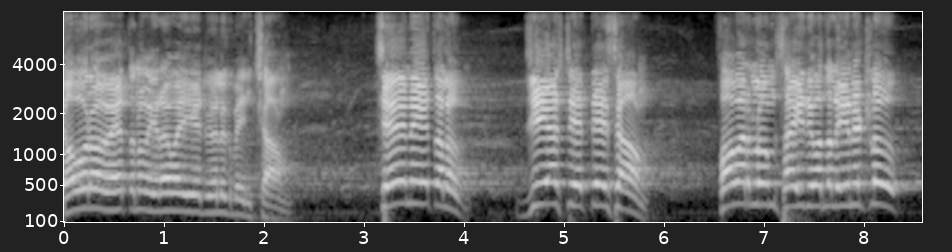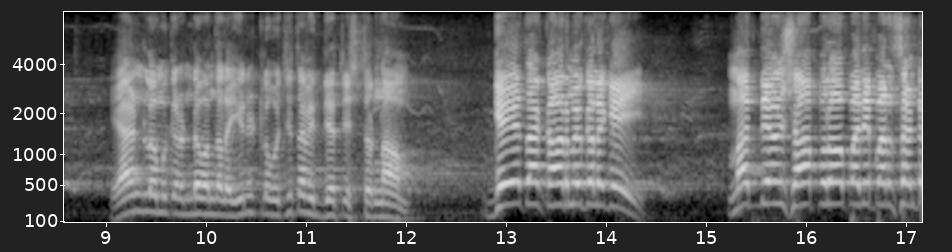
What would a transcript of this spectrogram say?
గౌరవ వేతనం ఇరవై ఐదు వేలకు పెంచాం. చేనేతలు జిఎస్టీ ఎత్తేసాం పవర్ లూమ్స్ ఐదు వందల యూనిట్లు హ్యాండ్లూమ్కి రెండు వందల యూనిట్లు ఉచిత విద్యుత్ ఇస్తున్నాం. గీత కార్మికులకి మద్యం షాపులో పది పర్సెంట్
